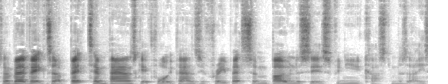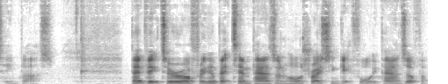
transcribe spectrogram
So bet Victor, bet £10, get £40 in free bets and bonuses for new customers 18 plus. Bet Victor are offering a bet £10 on horse racing, get £40 offer.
